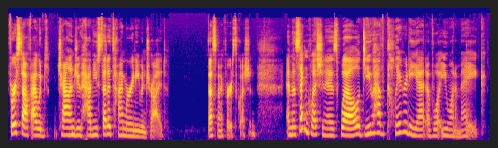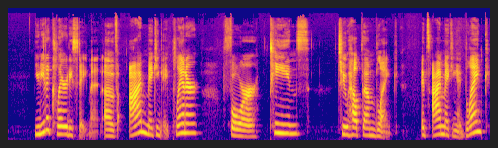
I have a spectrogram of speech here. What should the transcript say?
first off, I would challenge you have you set a timer and even tried? That's my first question. And the second question is well, do you have clarity yet of what you want to make? You need a clarity statement of I'm making a planner for teens to help them blank. It's I'm making a blank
